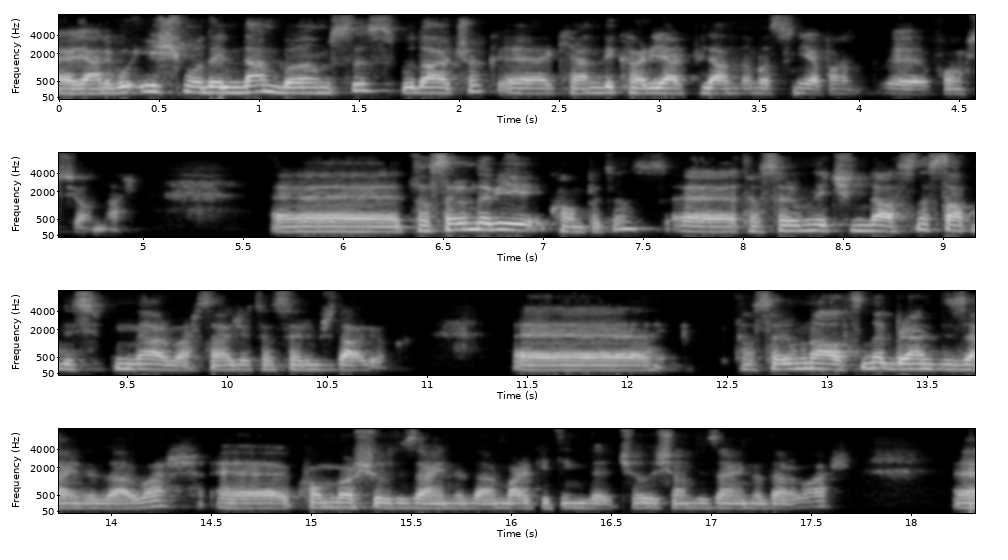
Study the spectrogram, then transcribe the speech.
Hı. Yani bu iş modelinden bağımsız. Bu daha çok e, kendi kariyer planlamasını yapan e, fonksiyonlar. E, tasarım bir competence. E, tasarımın içinde aslında subdisiplinler var. Sadece tasarımcılar yok. E, tasarımın altında brand designer'lar var. E, commercial designer'lar, marketingde çalışan designer'lar var. E,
